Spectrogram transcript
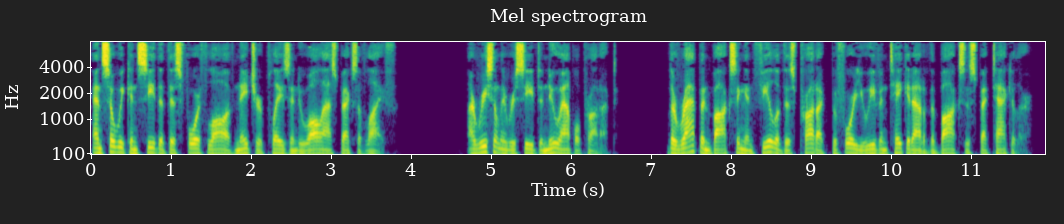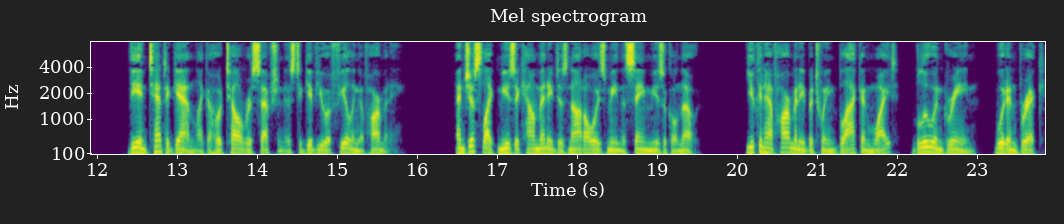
And so we can see that this fourth law of nature plays into all aspects of life. I recently received a new Apple product. The wrap unboxing and feel of this product before you even take it out of the box is spectacular. The intent, again, like a hotel reception, is to give you a feeling of harmony. And just like music, how many does not always mean the same musical note. You can have harmony between black and white, blue and green, wood and brick,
